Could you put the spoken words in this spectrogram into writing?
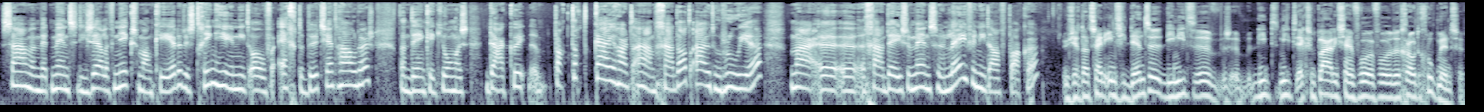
samen met mensen die zelf niks mankeerden. Dus het ging hier niet over echte budgethouders. Dan denk ik, jongens, daar kun je, pak dat keihard aan. Ga dat uitroeien. Maar uh, ga deze mensen hun leven niet afpakken. U zegt dat zijn incidenten die niet, uh, niet, niet exemplarisch zijn voor, voor de grote groep mensen.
